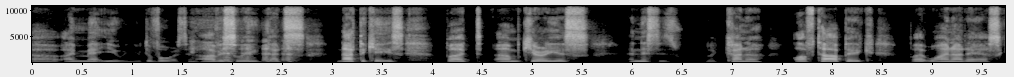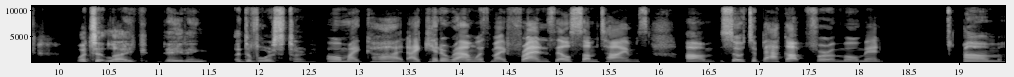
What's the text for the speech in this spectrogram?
uh, I met you in your divorce, and obviously that's not the case. But I'm curious, and this is kind of off topic, but why not ask? What's it like dating a divorce attorney? Oh my God. I kid around with my friends. They'll sometimes, um, so to back up for a moment, um,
